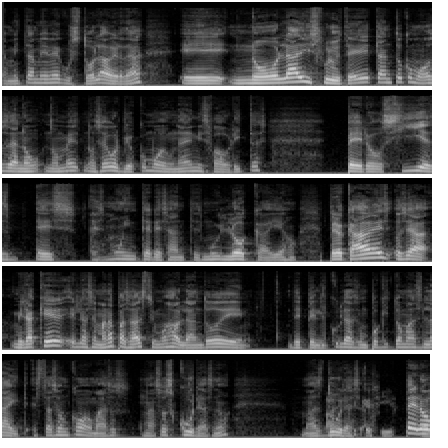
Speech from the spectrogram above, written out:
A mí, también me gustó, la verdad. Eh, no la disfruté tanto como, o sea, no, no me, no se volvió como una de mis favoritas. Pero sí es, es, es muy interesante, es muy loca, viejo. Pero cada vez, o sea, mira que la semana pasada estuvimos hablando de, de películas un poquito más light. Estas son como más, más oscuras, ¿no? más duras. pero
